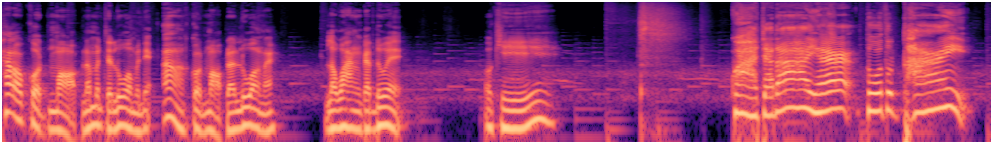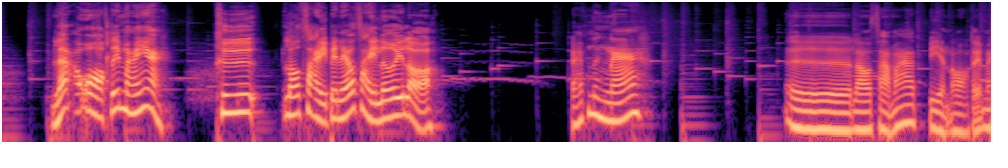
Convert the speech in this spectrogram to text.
ถ้าเรากดหมอบแล้วมันจะล่วงไปเนี่ย อ้าวกดหมอบแล้วล่วงนะ ระวังกันด้วย โอเค กว่าจะได้ฮะ ตัวสุดท้าย แล้วเอาออกได้ไหมอะ คือเราใส่ไปแล้วใส่เลยเหรอ แป๊บหนึ่งนะ เออ เราสามารถเปลี่ยนออกได้ไหม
